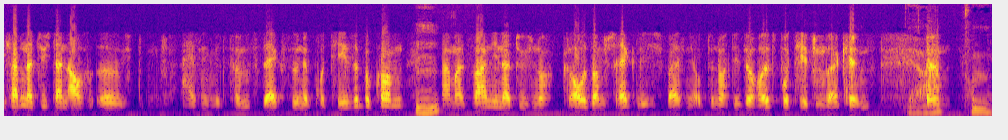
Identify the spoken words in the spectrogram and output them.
Ich habe natürlich dann auch, äh, ich weiß nicht, mit fünf, sechs so eine Prothese bekommen. Mhm. Damals waren die natürlich noch grausam schrecklich. Ich weiß nicht, ob du noch diese Holzprothesen da kennst. Ja, Ähm, vom,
